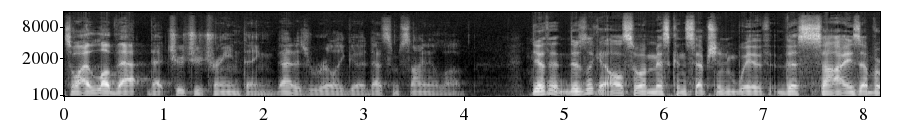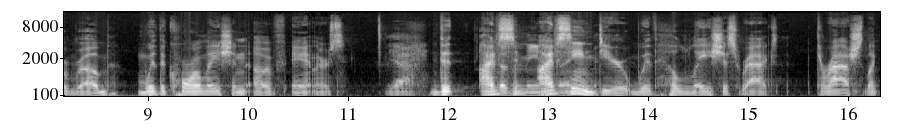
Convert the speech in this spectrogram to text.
So I love that that choo choo train thing. That is really good. That's some sign of love. The other there's like also a misconception with the size of a rub with the correlation of antlers. Yeah. Did, I've Doesn't se- mean a I've thing. seen deer with hellacious racks thrash like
